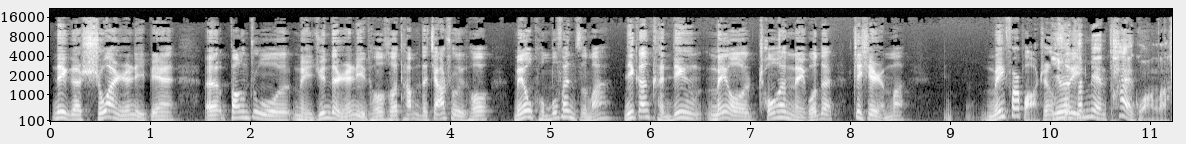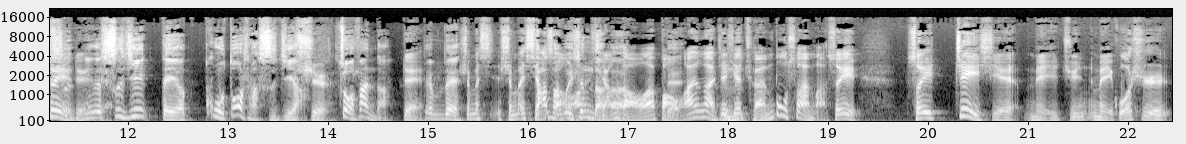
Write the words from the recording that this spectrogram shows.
那个十万人里边？呃，帮助美军的人里头和他们的家属里头没有恐怖分子吗？你敢肯定没有仇恨美国的这些人吗？没法保证，因为他面太广了。对对，那个司机得要雇多少司机啊？是做饭的，对对不对？什么什么、打扫卫生的、向导啊、保安啊，这些全部算嘛。所以，所以这些美军美国是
